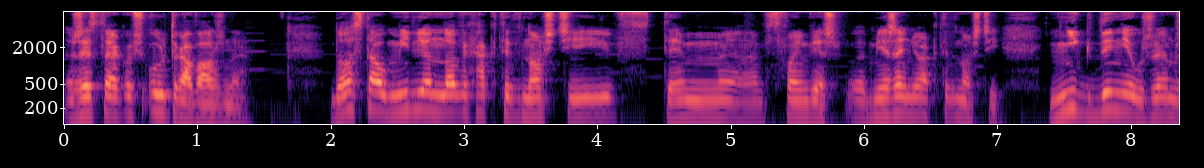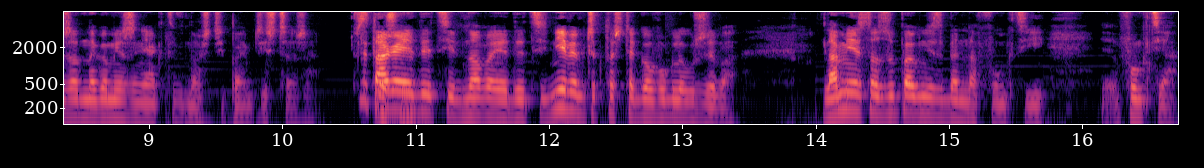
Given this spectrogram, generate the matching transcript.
że jest to jakoś ultra ważne. Dostał milion nowych aktywności w tym, w swoim, wiesz, mierzeniu aktywności. Nigdy nie użyłem żadnego mierzenia aktywności, powiem Ci szczerze. W starej edycji, w nowej edycji, nie wiem, czy ktoś tego w ogóle używa. Dla mnie jest to zupełnie zbędna funkcji, funkcja.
